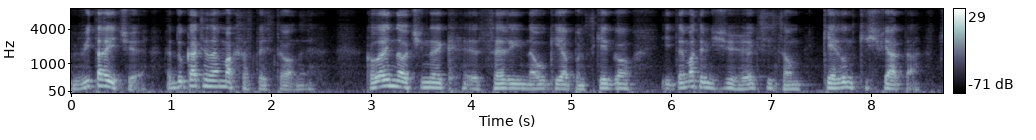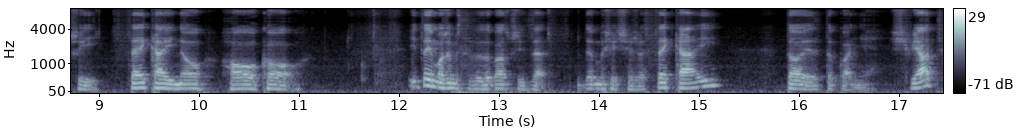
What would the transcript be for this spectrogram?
Witajcie, Edukacja na Maxa z tej strony. Kolejny odcinek e, serii nauki japońskiego i tematem dzisiejszej lekcji są kierunki świata, czyli Sekai no Hoko. I tutaj możemy sobie zobaczyć, że domyśleć się, że Sekai to jest dokładnie świat,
